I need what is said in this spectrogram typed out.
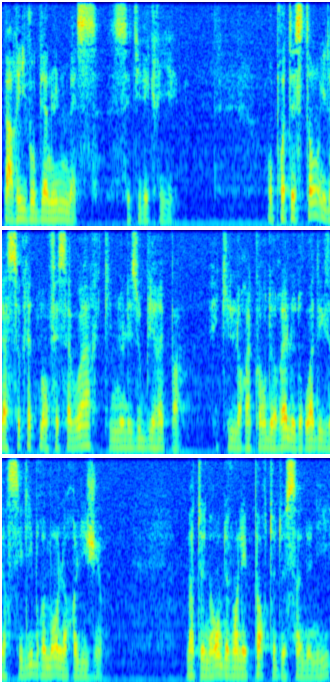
Paris vaut bien une messe, s'est-il écrié. Aux protestants, il a secrètement fait savoir qu'il ne les oublierait pas et qu'il leur accorderait le droit d'exercer librement leur religion. Maintenant, devant les portes de Saint-Denis,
